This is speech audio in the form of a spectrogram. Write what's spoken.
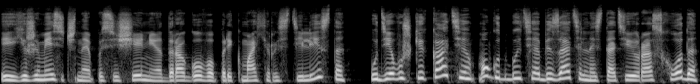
и ежемесячное посещение дорогого парикмахера-стилиста у девушки Кати могут быть обязательной статьей расхода,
